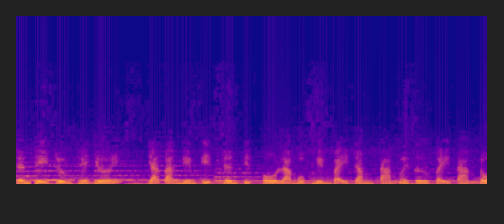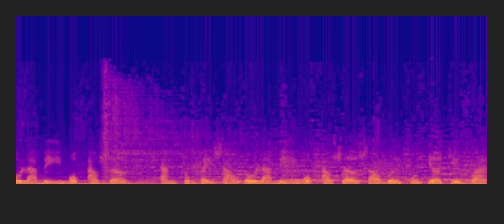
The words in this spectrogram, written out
trên thị trường thế giới, giá vàng niêm yết trên Kitco là 1.784,8 đô la Mỹ một ounce, tăng 0,6 đô la Mỹ một ounce so với cuối giờ chiều qua.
